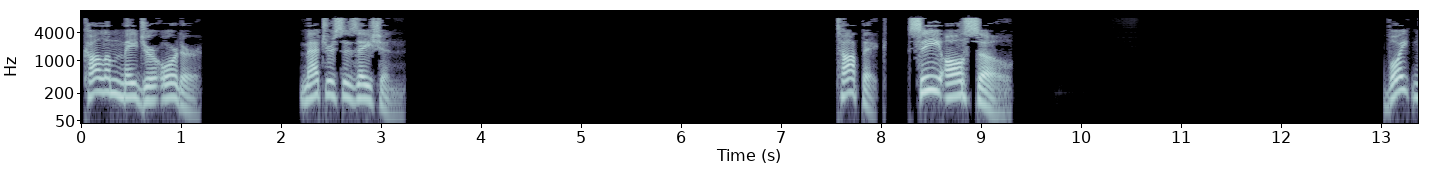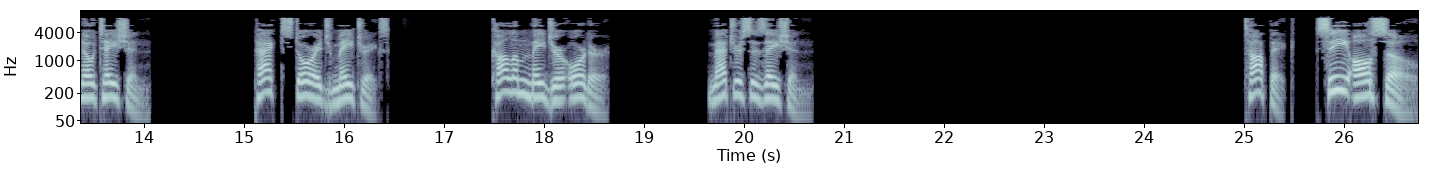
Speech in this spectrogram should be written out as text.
Column major order. Matricization. Topic. See also. Voigt notation. Packed storage matrix. Column major order Matricization Topic. See also.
